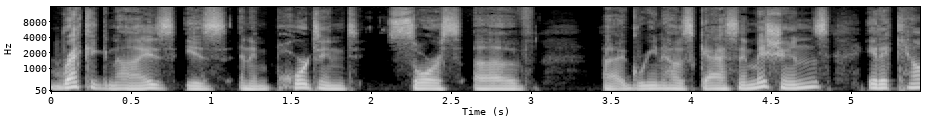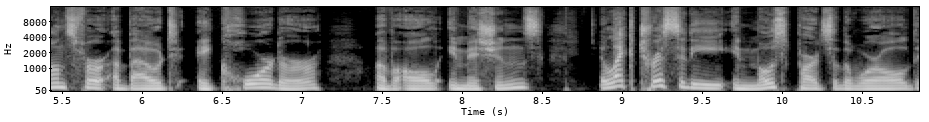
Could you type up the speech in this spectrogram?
recognize is an important source of uh, greenhouse gas emissions. It accounts for about a quarter of all emissions. Electricity in most parts of the world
